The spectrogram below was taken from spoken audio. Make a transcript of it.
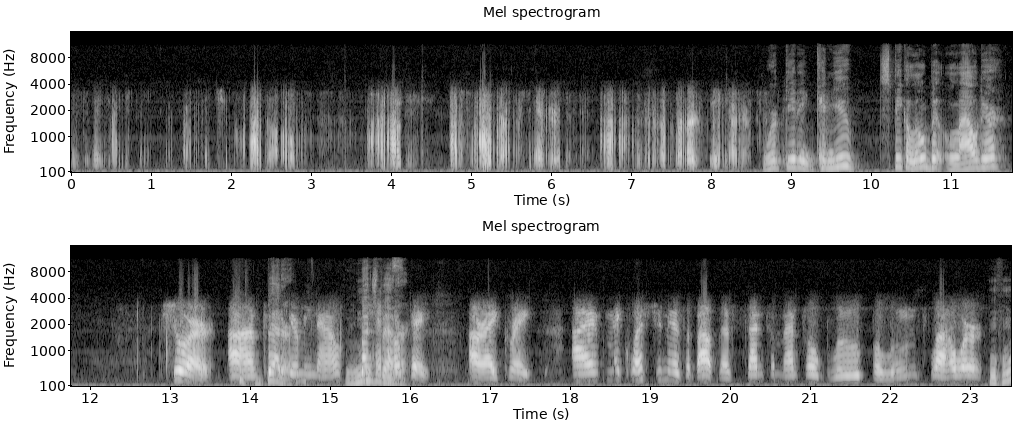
visiting my sister from Chicago, um, a flower appeared uh, under her bird feeder. We're getting, can you speak a little bit louder? Sure. Um, Better. Can you hear me now? Much better. Okay. All right, great. I my question is about the sentimental blue balloon flower. Mm-hmm.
